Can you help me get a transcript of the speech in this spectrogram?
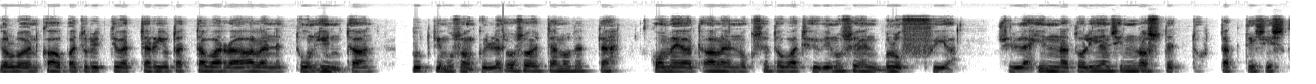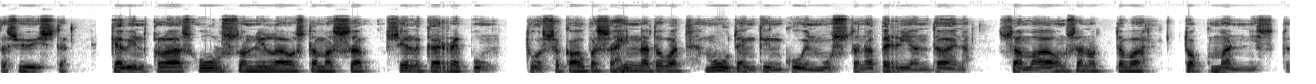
jolloin kaupat yrittivät tarjota tavaraa alennettuun hintaan. Tutkimus on kyllä osoittanut, että komeat alennukset ovat hyvin usein bluffia, sillä hinnat oli ensin nostettu taktisista syistä. Kävin Klaas Ulssonilla ostamassa selkärepun. Tuossa kaupassa hinnat ovat muutenkin kuin mustana perjantaina. Samaa on sanottava Stockmannista,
